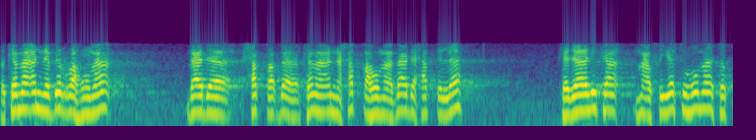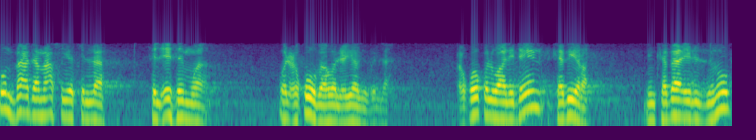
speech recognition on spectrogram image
فكما أن برهما بعد حق كما أن حقهما بعد حق الله كذلك معصيتهما تكون بعد معصية الله في الإثم والعقوبة والعياذ بالله. عقوق الوالدين كبيرة من كبائر الذنوب.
